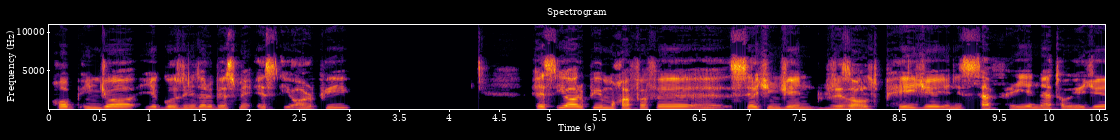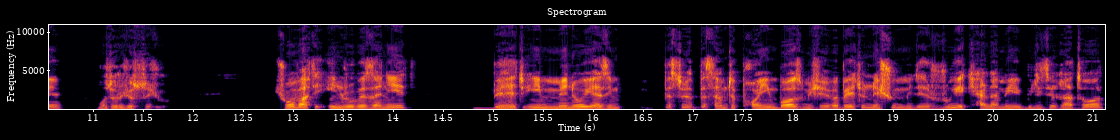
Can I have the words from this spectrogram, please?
خب اینجا یک گزینه داره به اسم SERP SERP مخفف Search Engine Result Page یعنی صفحه نتایج موتور جستجو. شما وقتی این رو بزنید بهت این منوی از این به سمت پایین باز میشه و بهتون نشون میده روی کلمه بلیت قطار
